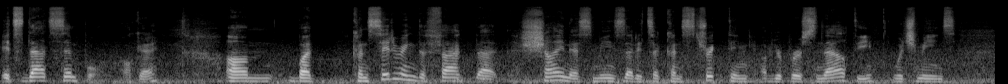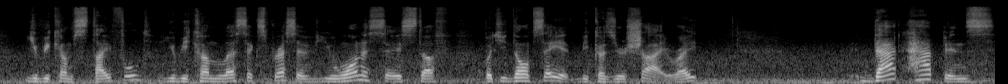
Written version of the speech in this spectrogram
It's that simple. Okay, um, but considering the fact that shyness means that it's a constricting of your personality, which means you become stifled, you become less expressive, you want to say stuff, but you don't say it because you're shy, right? That happens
